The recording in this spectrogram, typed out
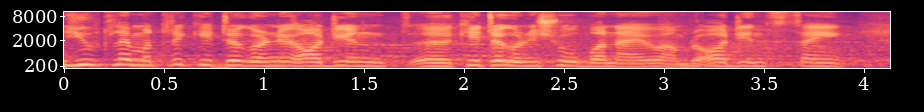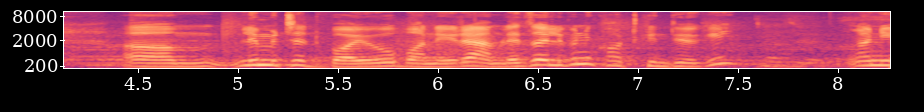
युथलाई मात्रै केटर गर्ने अडियन्स केटर गर्ने सो बनायो हाम्रो अडियन्स चाहिँ लिमिटेड भयो भनेर हामीलाई जहिले पनि खट्किन्थ्यो कि। अनि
